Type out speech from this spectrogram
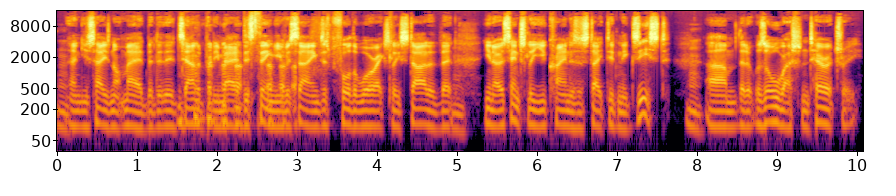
Mm. and you say he's not mad, but it, it sounded pretty mad. This thing he was saying just before the war actually started that Mm. you know essentially Ukraine as a state didn't exist, Mm. um, that it was all Russian territory,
